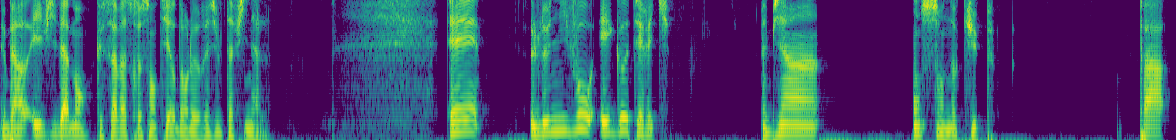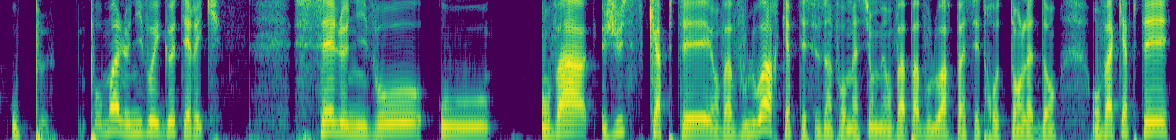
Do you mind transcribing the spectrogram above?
eh bien évidemment que ça va se ressentir dans le résultat final. Et le niveau égotérique, eh bien, on s'en occupe pas ou peu. Pour moi, le niveau égotérique, c'est le niveau où on va juste capter, on va vouloir capter ces informations, mais on va pas vouloir passer trop de temps là-dedans. On va capter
